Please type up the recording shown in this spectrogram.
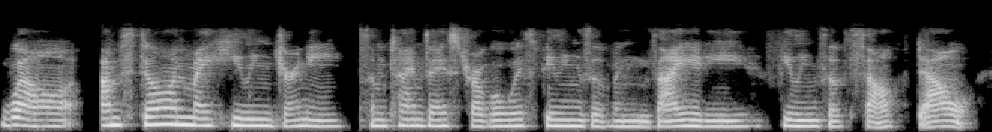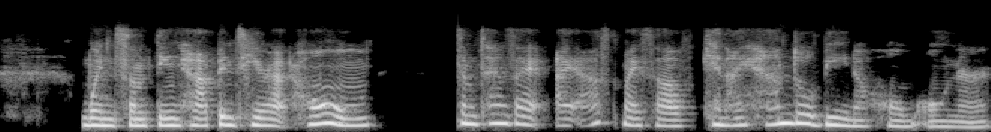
Well, I'm still on my healing journey. Sometimes I struggle with feelings of anxiety, feelings of self doubt. When something happens here at home, sometimes I, I ask myself, can I handle being a homeowner?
